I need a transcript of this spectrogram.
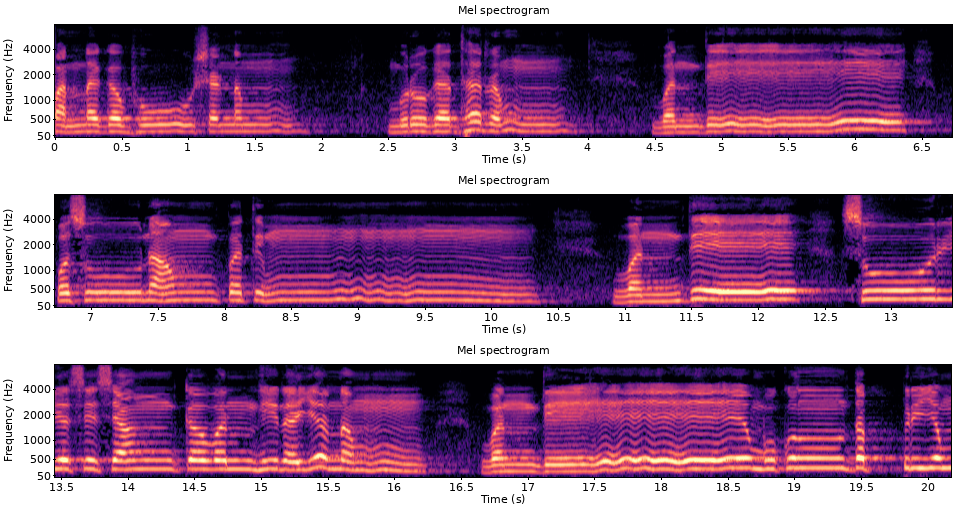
పన్నగభూషణం మృగధరం వందే పశూనాం పతిం వందే సూర్యశశాంకవన్నినయనం వందే ముకుంద ప్రియం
